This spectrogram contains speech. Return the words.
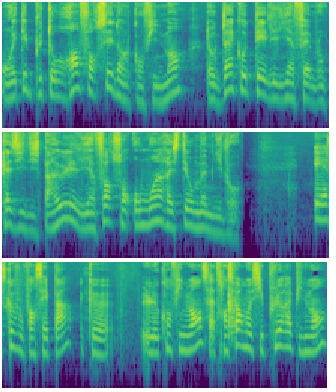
ont été plutôt renforcés dans le confinement donc d'un côté, les liens faibles ont quasi disparu, les liens forts sont au moins restés au même niveau. Et est-ce que vous ne pensez pas que le confinement, ça transforme aussi plus rapidement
